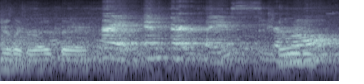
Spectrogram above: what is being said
just like right there. All right, in third place, drum roll.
